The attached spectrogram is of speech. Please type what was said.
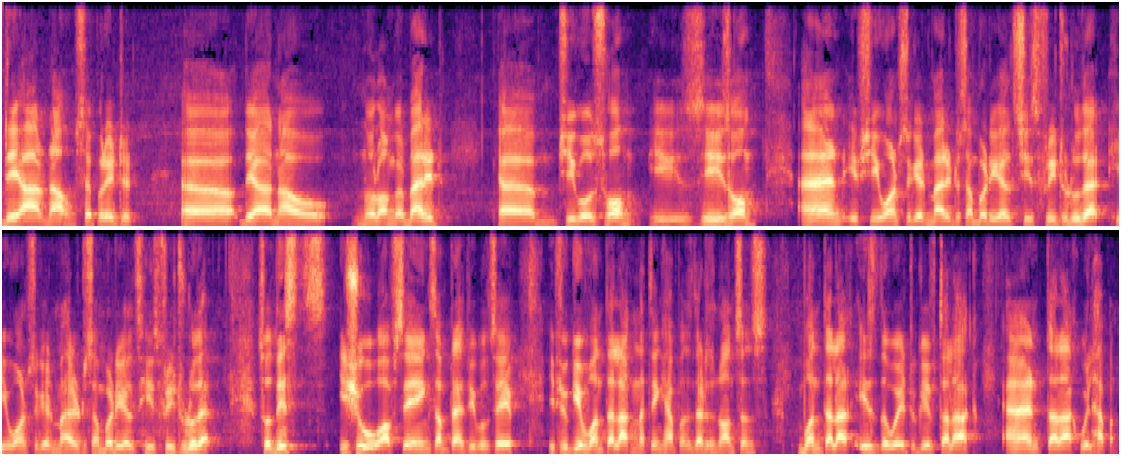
they are now separated. they are now no longer married um, she goes home, he is, he is home, And if she wants to get married to somebody else, she's free to do that. He wants to get married to somebody else, he's free to do that. So, this issue of saying sometimes people say if you give one talaq, nothing happens, that is nonsense. One talaq is the way to give talaq, and talaq will happen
